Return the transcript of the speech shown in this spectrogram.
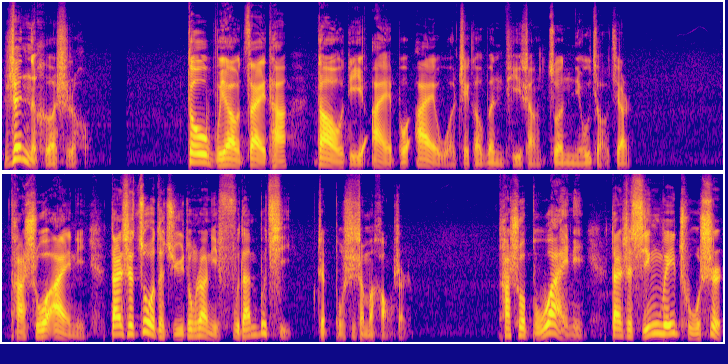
任何时候，都不要在他到底爱不爱我这个问题上钻牛角尖儿。他说爱你，但是做的举动让你负担不起，这不是什么好事儿。他说不爱你，但是行为处事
